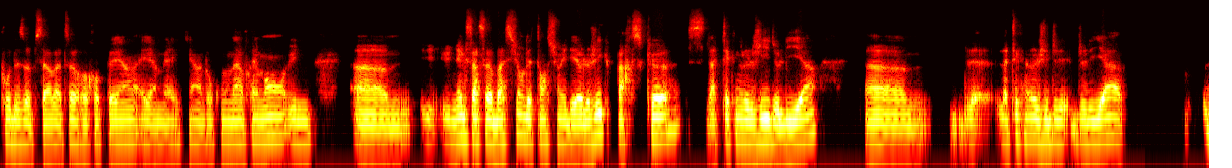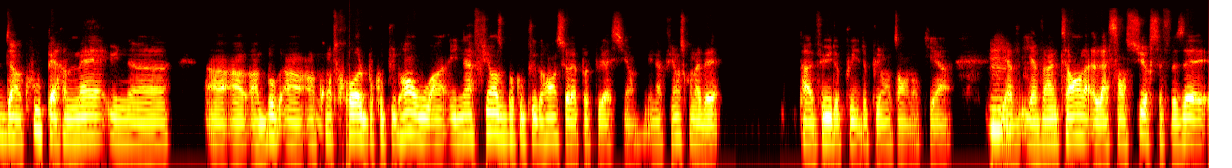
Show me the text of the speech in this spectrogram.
pour des observateurs européens et américains. Donc on a vraiment une euh, une exacerbation des tensions idéologiques parce que la technologie de l'IA, euh, la technologie de, l'IA, d'un coup permet une, euh, un, un, contrôle beaucoup plus grand ou une influence beaucoup plus grande sur la population, une influence qu'on n'avait pas vue depuis, depuis longtemps. Donc, il y a, il, y a, il y a 20 ans, la, censure se faisait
